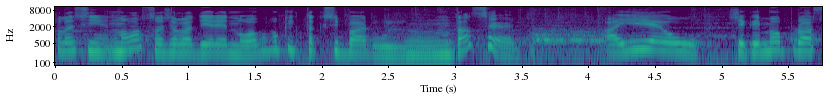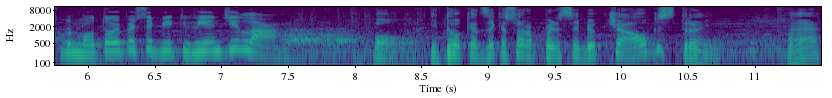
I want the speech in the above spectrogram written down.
Falei assim, nossa, a geladeira é nova, por que está com esse barulho? Não está certo. Aí eu cheguei meu próximo do motor e percebi que vinha de lá. Bom, então quer dizer que a senhora percebeu que tinha algo estranho, né?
